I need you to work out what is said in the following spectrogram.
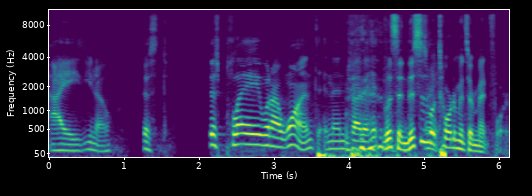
I you know just just play when I want and then try to hit. Listen, this is what tournaments are meant for.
